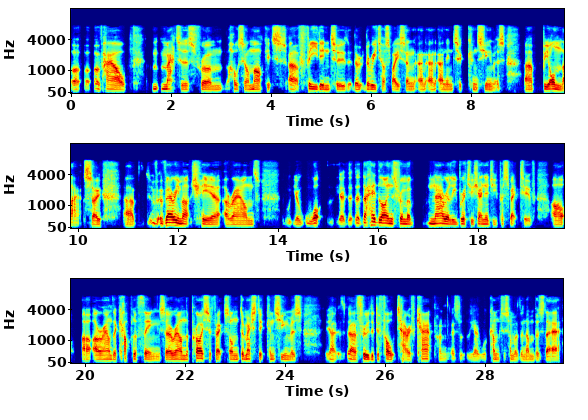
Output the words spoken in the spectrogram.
of how matters from wholesale markets uh, feed into the, the, retail space and, and, and, and into consumers uh, beyond that. So uh, very much here around you know, what you know, the, the, headlines from a narrowly British energy perspective are, are, around a couple of things around the price effects on domestic consumers uh, uh, through the default tariff cap, and as you know, we'll come to some of the numbers there,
